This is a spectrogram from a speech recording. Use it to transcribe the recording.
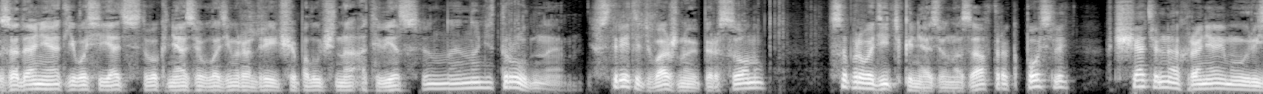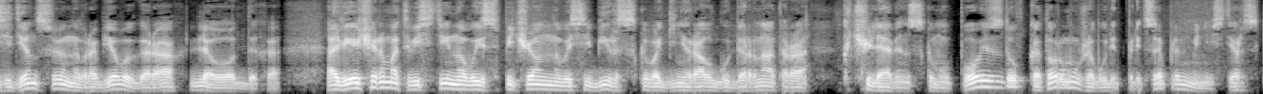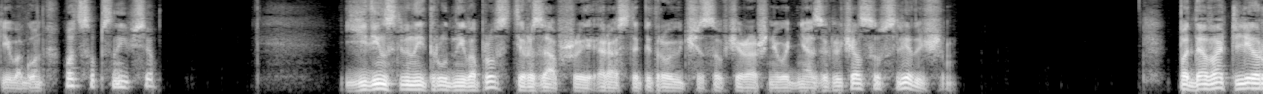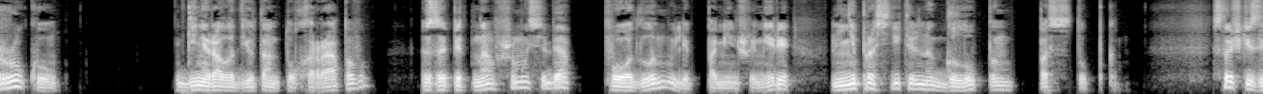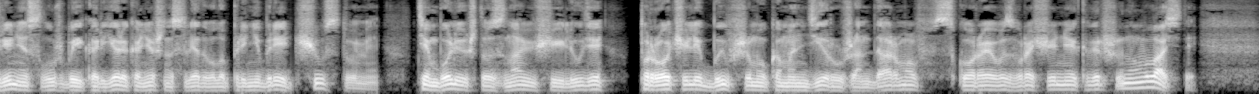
Задание от его сиятельства князя Владимира Андреевича получено ответственное, но не трудное. Встретить важную персону, сопроводить князю на завтрак, после в тщательно охраняемую резиденцию на Воробьевых горах для отдыха, а вечером отвезти новоиспеченного сибирского генерал-губернатора к Челябинскому поезду, к которому уже будет прицеплен министерский вагон. Вот, собственно, и все. Единственный трудный вопрос, терзавший Эраста Петровича со вчерашнего дня, заключался в следующем. Подавать ли руку генерал-адъютанту Храпову, запятнавшему себя подлым или, по меньшей мере, непростительно глупым поступком? С точки зрения службы и карьеры, конечно, следовало пренебречь чувствами, тем более, что знающие люди прочили бывшему командиру жандармов скорое возвращение к вершинам власти.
